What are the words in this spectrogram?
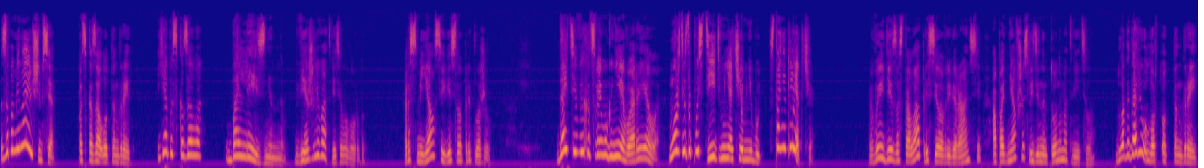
запоминающимся», — подсказал Оттенгрейд. «Я бы сказала, болезненным», — вежливо ответила лорду. Рассмеялся и весело предложил. «Дайте выход своему гневу, Ариэлла. Можете запустить в меня чем-нибудь. Станет легче». Выйдя из-за стола, присела в реверансе, а поднявшись ледяным тоном ответила. «Благодарю, лорд Оттенгрейд,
